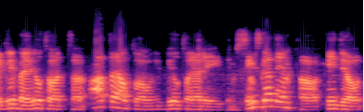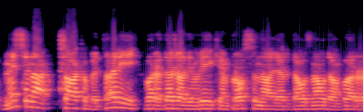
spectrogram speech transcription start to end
ja gribēja viltot attēlu, to viltoja arī pirms simts gadiem. Video nesenāk sāka, bet arī var ar dažādiem rīkiem, profesionāļi ar daudz naudām var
